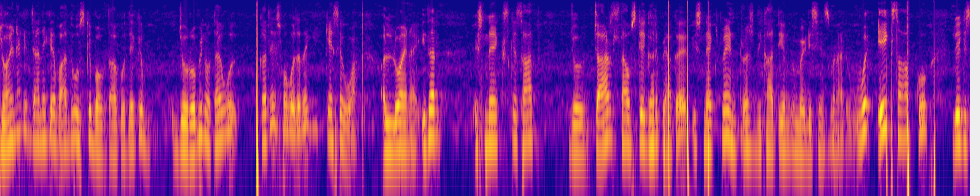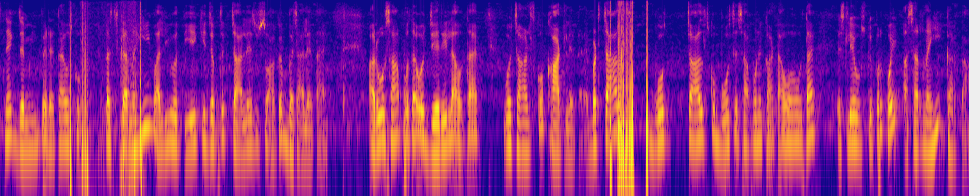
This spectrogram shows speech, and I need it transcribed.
लोयना के जाने के बाद वो उसके बहुता को देखे जो रोबिन होता है वो कहते हैं हो जाता है कि कैसे हुआ? और लोयना इधर स्नैक्स के साथ जो चार्ल्स था उसके घर पे आकर स्नैक्स में इंटरेस्ट दिखाती है उनको मेडिसिन बनाने वो एक सांप को, जो एक स्नैक ज़मीन पे रहता है, उसको टच करना ही वाली होती है कि जब तक चार्ल्स उसको आकर बचा लेता है। और वो सांप होता है, वो जहरीला होता है, वो चार्ल्स को काट लेता है। बट चार्ल्स वो चार्ल्स को बहुत से सांपों ने काटा हुआ होता है, इसलिए उसके ऊपर कोई असर नहीं करता।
